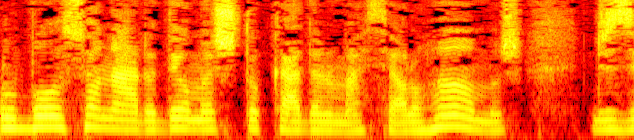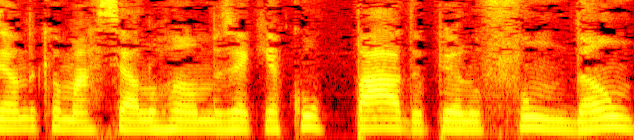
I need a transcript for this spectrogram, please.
o Bolsonaro deu uma estocada no Marcelo Ramos, dizendo que o Marcelo Ramos é que é culpado pelo fundão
